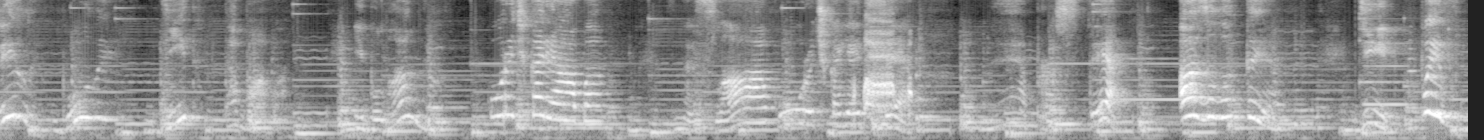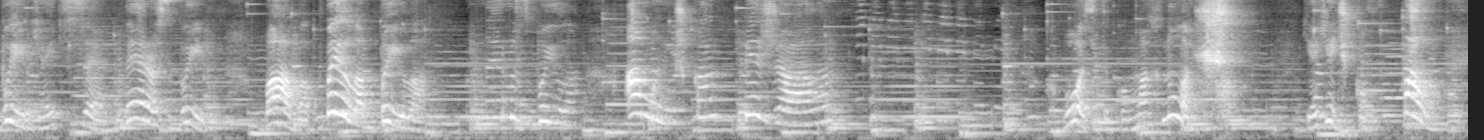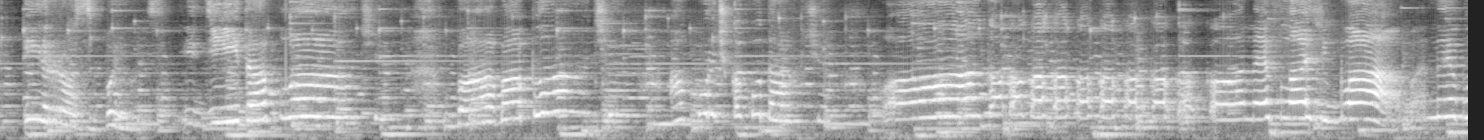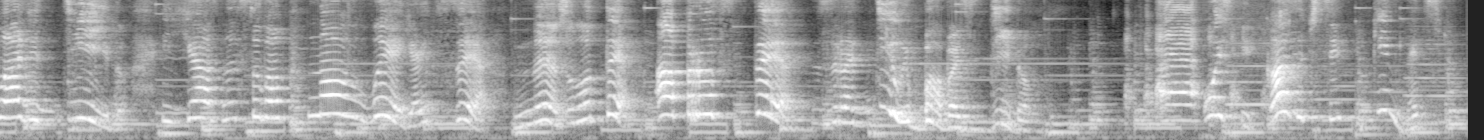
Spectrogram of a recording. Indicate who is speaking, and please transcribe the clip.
Speaker 1: Жили були дід та баба. І була в них курочка ряба. Знесла курочка яйце. Не просте, а золоте. Дід пив бив яйце, не розбив. Баба била била, не розбила, а мишка біжала. Хвостиком махнула, яєчко впало розбилась, і діда плаче, баба плаче, а курочка кудахче. Не плач, баба, не плач, діду. Я знесу вам нове яйце, не золоте, а просте. Зраділи баба з дідом. Э, ось і казочці кінець.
